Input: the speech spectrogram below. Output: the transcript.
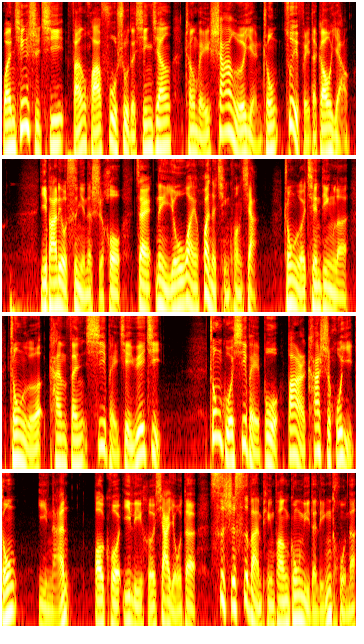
晚清时期，繁华富庶的新疆成为沙俄眼中最肥的羔羊。一八六四年的时候，在内忧外患的情况下，中俄签订了《中俄堪分西北界约记》。中国西北部巴尔喀什湖以东、以南，包括伊犁河下游的四十四万平方公里的领土呢，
